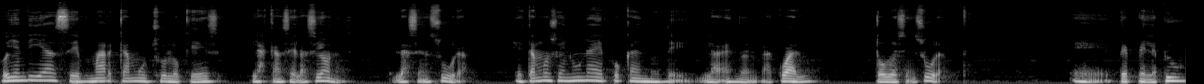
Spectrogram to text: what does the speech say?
Hoy en día se marca mucho lo que es las cancelaciones, la censura. Estamos en una época en, donde la, en la cual todo es censura. Eh, Pepe Le Pew,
